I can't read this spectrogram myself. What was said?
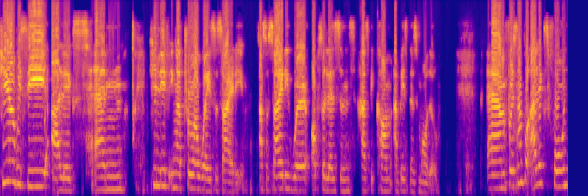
Here we see Alex, and he lives in a throwaway society, a society where obsolescence has become a business model. Um, for example, Alex's phone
